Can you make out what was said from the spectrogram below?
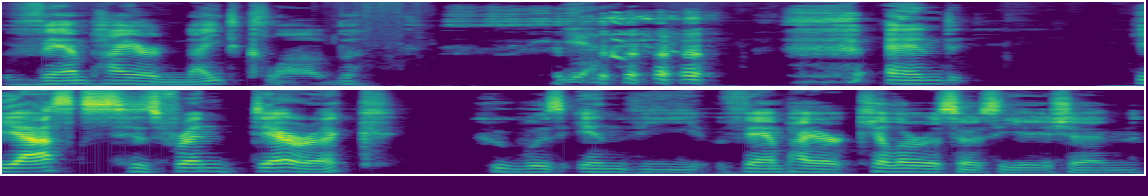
vampire nightclub. Yeah. and he asks his friend Derek, who was in the Vampire Killer Association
